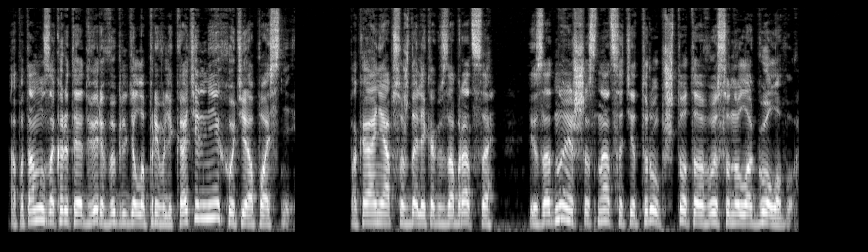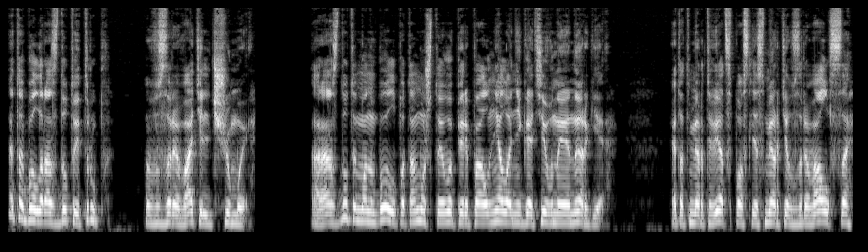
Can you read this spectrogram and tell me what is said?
А потому закрытая дверь выглядела привлекательнее, хоть и опасней. Пока они обсуждали, как взобраться, из одной из 16 труб что-то высунуло голову. Это был раздутый труп, взрыватель чумы. Раздутым он был, потому что его переполняла негативная энергия. Этот мертвец после смерти взрывался,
